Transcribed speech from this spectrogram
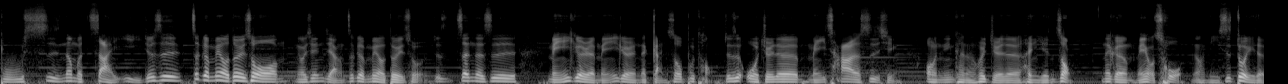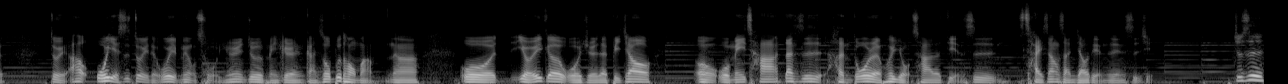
不是那么在意。就是这个没有对错哦，我先讲这个没有对错，就是真的是每一个人每一个人的感受不同。就是我觉得没差的事情哦，你可能会觉得很严重，那个没有错，然后你是对的，对啊，我也是对的，我也没有错，因为就是每个人感受不同嘛。那我有一个我觉得比较。哦，我没差，但是很多人会有差的点是踩上三角点这件事情，就是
